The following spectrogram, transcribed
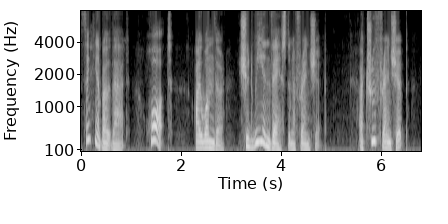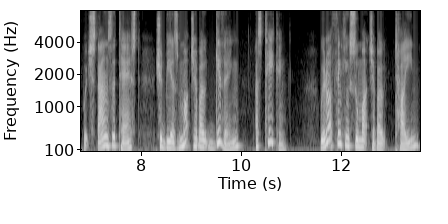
Thinking about that, what, I wonder, should we invest in a friendship? A true friendship, which stands the test, should be as much about giving as taking. We're not thinking so much about time,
